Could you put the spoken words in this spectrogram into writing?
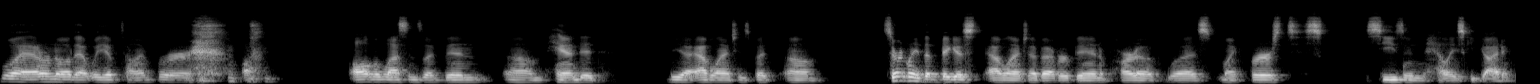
Boy, I don't know that we have time for all the lessons I've been um, handed via avalanches, but um, certainly the biggest avalanche I've ever been a part of was my first season heli ski guiding.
